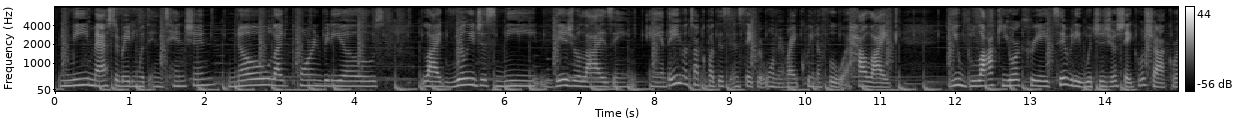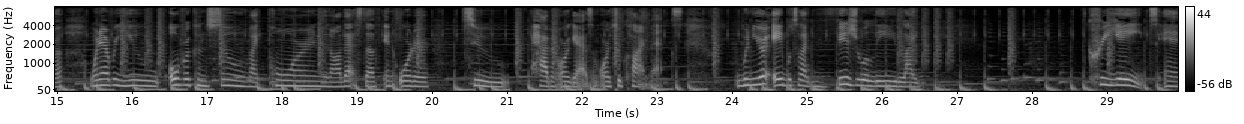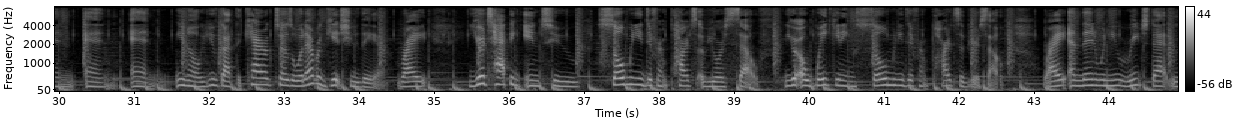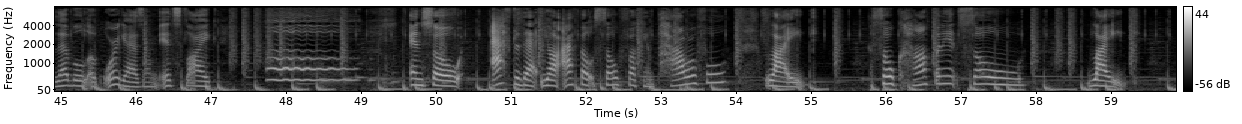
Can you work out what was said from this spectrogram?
me masturbating with intention, no like porn videos, like really just me visualizing. And they even talk about this in Sacred Woman, right? Queen Afua, how like you block your creativity, which is your sacral chakra, whenever you overconsume like porn and all that stuff in order to have an orgasm or to climax. When you're able to like visually like create and and and you know, you've got the characters or whatever gets you there, right? you're tapping into so many different parts of yourself. You're awakening so many different parts of yourself, right? And then when you reach that level of orgasm, it's like, oh. And so after that, y'all, I felt so fucking powerful, like so confident, so like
